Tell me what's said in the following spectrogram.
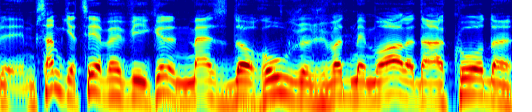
Il me semble qu'il y avait un véhicule, une Mazda rouge, je vais de mémoire, là, dans la cour d'un,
